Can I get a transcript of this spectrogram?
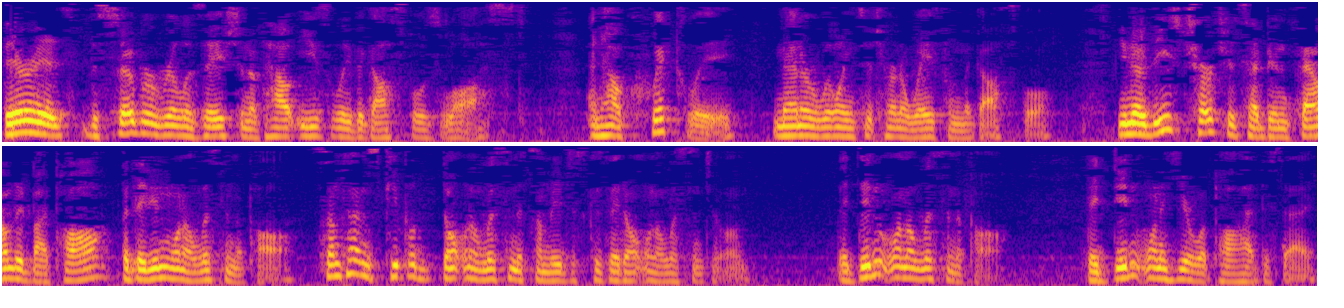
there is the sober realization of how easily the gospel is lost and how quickly men are willing to turn away from the gospel. You know, these churches had been founded by Paul, but they didn't want to listen to Paul. Sometimes people don't want to listen to somebody just because they don't want to listen to him. They didn't want to listen to Paul. They didn't want to hear what Paul had to say.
